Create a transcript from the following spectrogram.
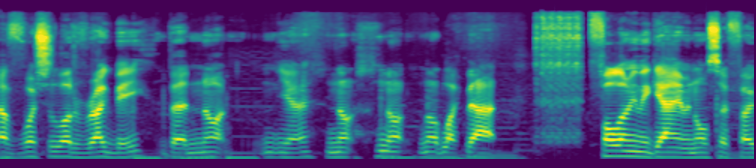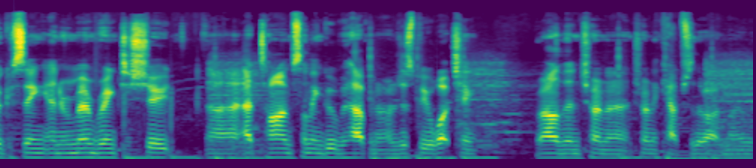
I've watched a lot of rugby, but not, you know, not, not, not like that. Following the game and also focusing and remembering to shoot. Uh, at times something good would happen and I'd just be watching rather than trying to, trying to capture the right moment.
